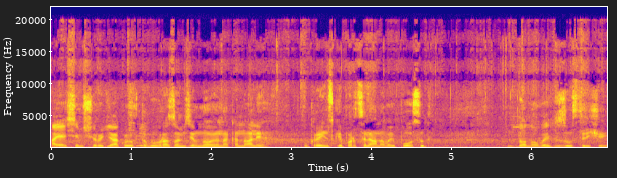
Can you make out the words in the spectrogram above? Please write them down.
А я всім щиро дякую, хто був разом зі мною на каналі Український порцеляновий посуд. До нових зустрічей!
